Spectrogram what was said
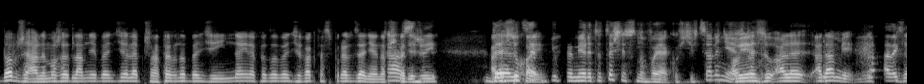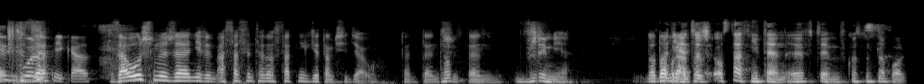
dobrze, ale może dla mnie będzie lepsza. Na pewno będzie inna i na pewno będzie warta sprawdzenia. Na przykład Każdy. jeżeli... Ale DLC słuchaj. w dniu premiery to też jest nowa jakość i wcale nie O jest. Jezu, ale Adamie, no, Ale za- kiedyś było za- lepiej, Kaz. załóżmy, że nie wiem, Assassin ten ostatni, gdzie tam się dział? Ten, ten, No. czy ten... W Rzymie. No Dobra, nie, to, to ostatni ten, y, w tym, w Konstantynopolu.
